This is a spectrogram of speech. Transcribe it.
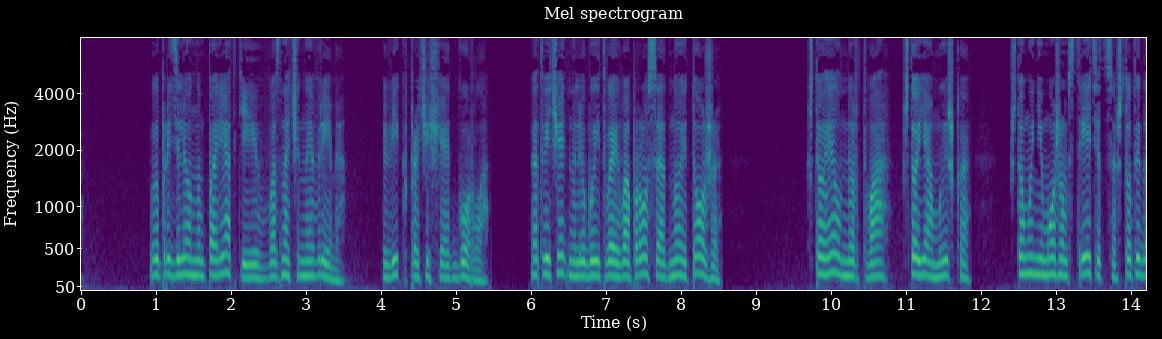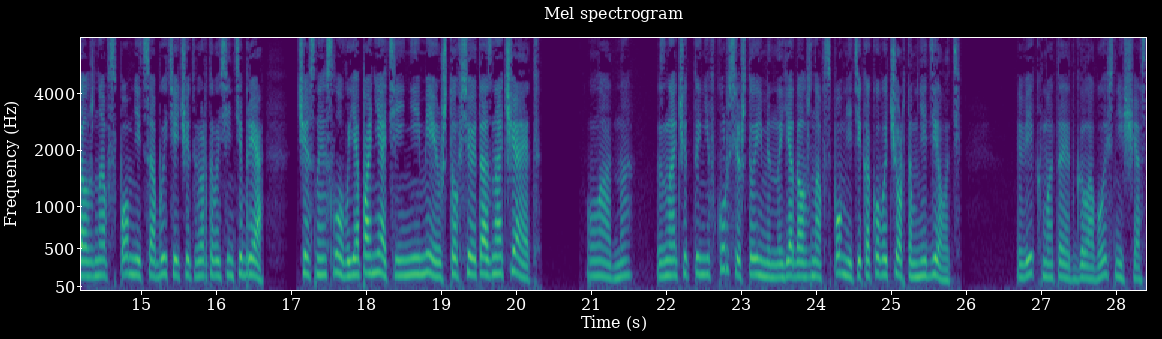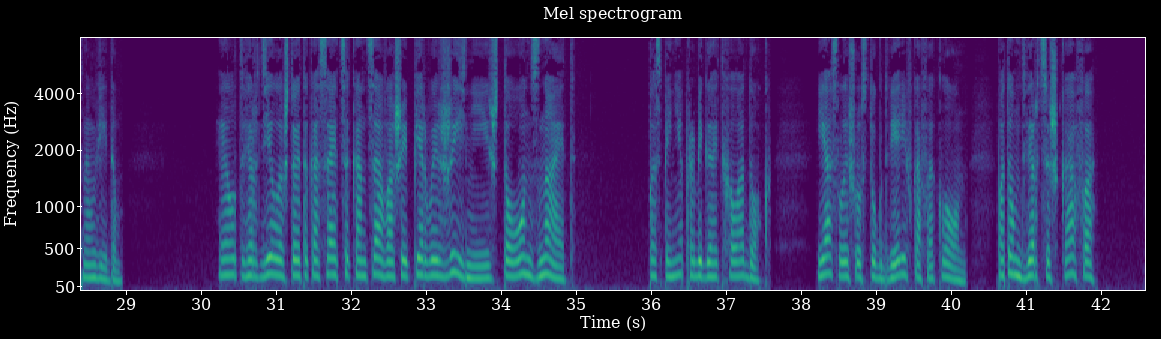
В определенном порядке и в означенное время. Вик прочищает горло. Отвечать на любые твои вопросы одно и то же. Что Эл мертва, что я мышка, что мы не можем встретиться, что ты должна вспомнить события 4 сентября. Честное слово, я понятия не имею, что все это означает. Ладно, значит, ты не в курсе, что именно я должна вспомнить и какого черта мне делать? Вик мотает головой с несчастным видом. Эл твердила, что это касается конца вашей первой жизни и что он знает. По спине пробегает холодок. Я слышу стук двери в кафе «Клоун». Потом дверцы шкафа,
